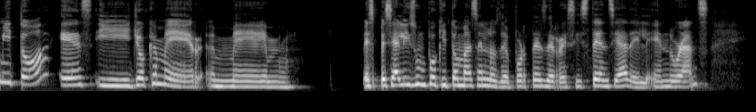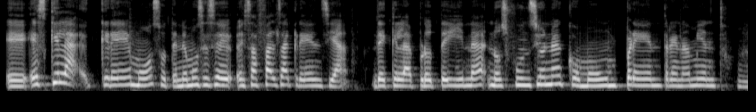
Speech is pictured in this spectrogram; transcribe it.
mito es, y yo que me, me especializo un poquito más en los deportes de resistencia, del endurance, eh, es que la creemos o tenemos ese- esa falsa creencia de que la proteína nos funciona como un preentrenamiento, Mm.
